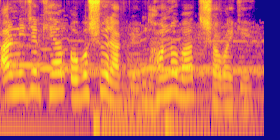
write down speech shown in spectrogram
আর নিজের খেয়াল অবশ্যই রাখবেন। ধন্যবাদ সবাইকে।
